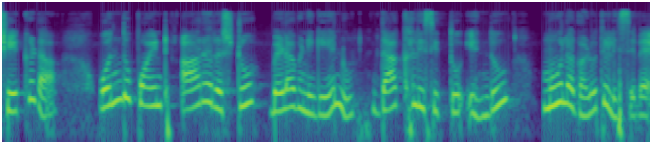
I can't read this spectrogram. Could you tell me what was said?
ಶೇಕಡ ಒಂದು ಪಾಯಿಂಟ್ ಆರರಷ್ಟು ಬೆಳವಣಿಗೆಯನ್ನು ದಾಖಲಿಸಿತ್ತು ಎಂದು ಮೂಲಗಳು ತಿಳಿಸಿವೆ.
